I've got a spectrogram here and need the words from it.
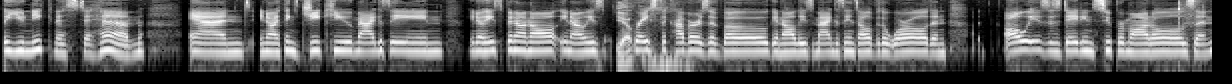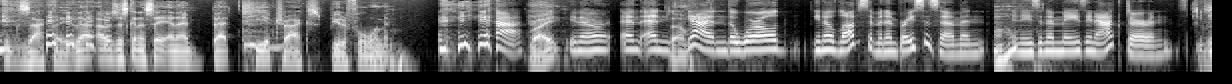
the uniqueness to him. And, you know, I think GQ magazine, you know, he's been on all, you know, he's Yep. graced the covers of Vogue and all these magazines all over the world and always is dating supermodels and Exactly. that I was just going to say, and I bet he attracts beautiful women, yeah. right? you know and and So- yeah and the world you know loves him and embraces him and and he's an amazing actor and, and he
